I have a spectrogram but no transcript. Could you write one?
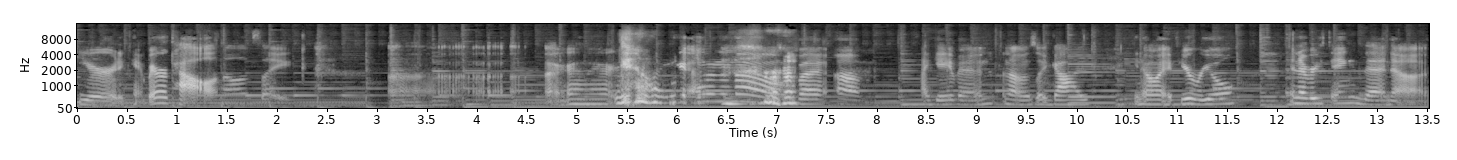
year to Camp Barakel. And I was like, uh, I, don't know. but um, I gave in and I was like, God, you know, if you're real and everything, then uh,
